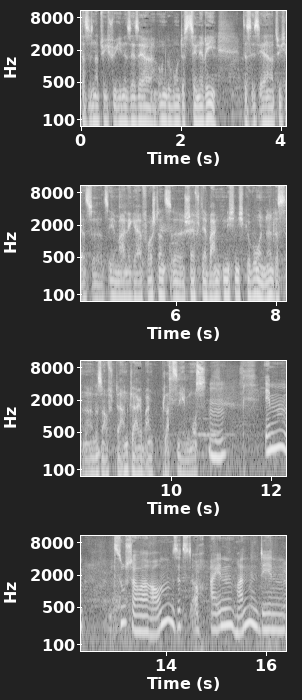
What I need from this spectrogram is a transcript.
das ist natürlich für ihn eine sehr, sehr ungewohnte Szenerie. Das ist er natürlich als, als ehemaliger Vorstandschef der Bank nicht, nicht gewohnt, ne? dass, dass er auf der Anklagebank Platz nehmen muss. Mhm. Im Zuschauerraum sitzt auch ein Mann, den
